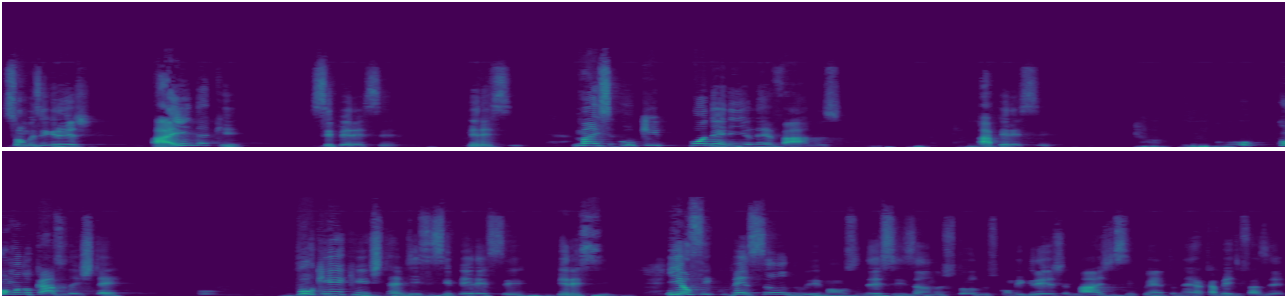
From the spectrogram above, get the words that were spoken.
Somos igreja. Ainda que, se perecer, pereci. Mas o que poderia levar-nos a perecer? Como no caso da Esther. Por que que Esther disse se perecer, pereci? E eu fico pensando, irmãos, nesses anos todos como igreja, mais de 50, né? acabei de fazer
